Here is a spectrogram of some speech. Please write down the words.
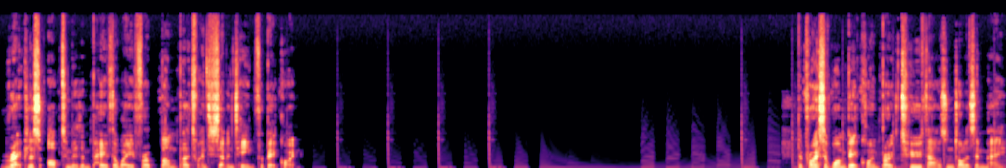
reckless optimism paved the way for a bumper 2017 for Bitcoin. The price of one Bitcoin broke $2,000 in May,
